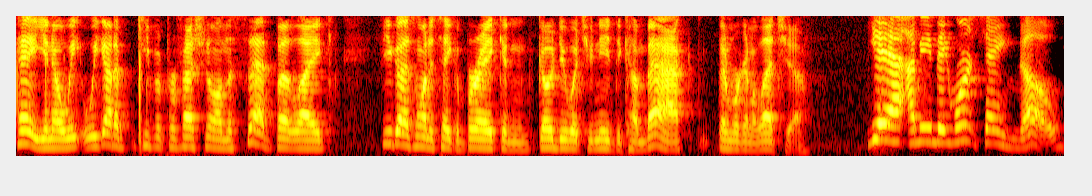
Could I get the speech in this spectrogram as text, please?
hey, you know, we, we got to keep it professional on the set, but like, if you guys want to take a break and go do what you need to come back, then we're gonna let you. Yeah, I mean, they weren't saying no.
